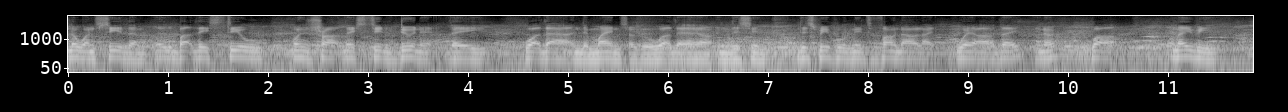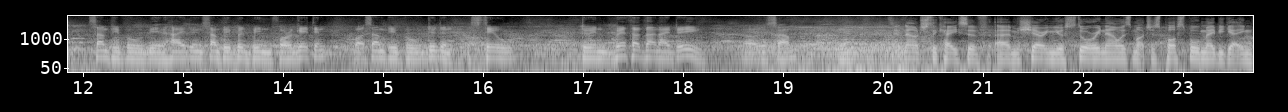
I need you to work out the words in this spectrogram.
no one see them, uh, but they still on track. They still doing it. They what they are in their minds or what they are in the scene. These people need to find out like where are they, you know. But maybe some people been hiding, some people been forgetting, but some people didn't. Still doing better than I do. Uh, some. Yeah. Now just a case of um, sharing your story now as much as possible? Maybe getting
